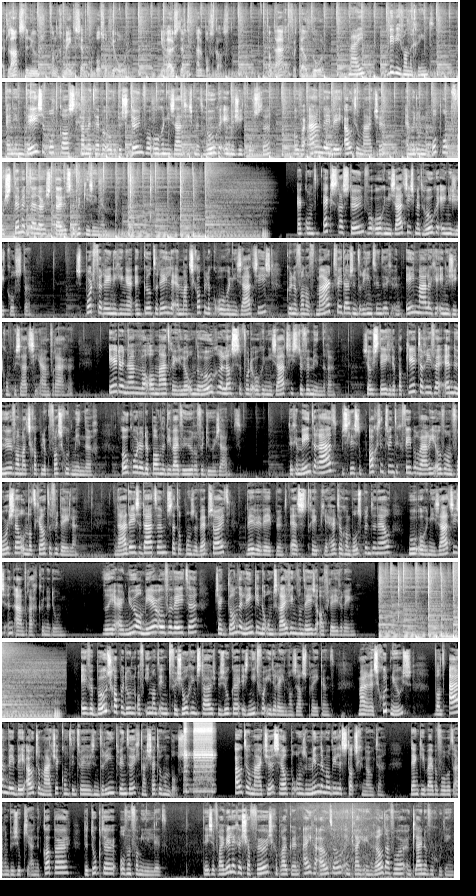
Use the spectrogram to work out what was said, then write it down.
Het laatste nieuws van de gemeente Bos op je oren. Je luistert naar de Boskast. Vandaag verteld door... Mij, Vivi van der Griend. En in deze podcast gaan we het hebben over de steun voor organisaties met hoge energiekosten, over ANWB Automaatje en we doen een oproep voor stemmentellers tijdens de verkiezingen. Er komt extra steun voor organisaties met hoge energiekosten. Sportverenigingen en culturele en maatschappelijke organisaties kunnen vanaf maart 2023 een eenmalige energiecompensatie aanvragen. Eerder namen we al maatregelen om de hogere lasten voor de organisaties te verminderen. Zo stegen de parkeertarieven en de huur van maatschappelijk vastgoed minder. Ook worden de panden die wij verhuren verduurzaamd. De gemeenteraad beslist op 28 februari over een voorstel om dat geld te verdelen. Na deze datum staat op onze website www.s-hertogenbos.nl hoe organisaties een aanvraag kunnen doen. Wil je er nu al meer over weten? Check dan de link in de omschrijving van deze aflevering. Even boodschappen doen of iemand in het verzorgingstehuis bezoeken is niet voor iedereen vanzelfsprekend. Maar er is goed nieuws, want ANWB Automaatje komt in 2023 naar Zettogenbos. Automaatjes helpen onze minder mobiele stadsgenoten. Denk hierbij bijvoorbeeld aan een bezoekje aan de kapper, de dokter of een familielid. Deze vrijwillige chauffeurs gebruiken hun eigen auto en krijgen in ruil daarvoor een kleine vergoeding.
